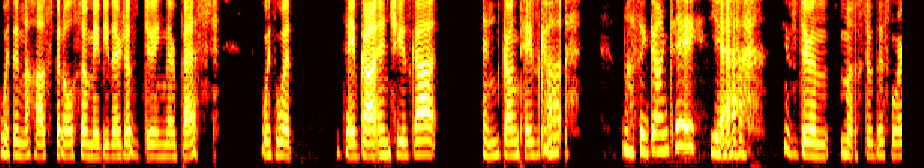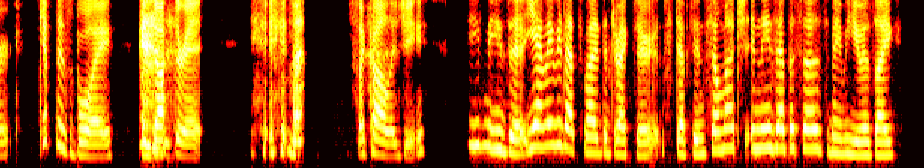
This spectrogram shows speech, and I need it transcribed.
within the hospital, so maybe they're just doing their best with what they've got and she's got and Gongtae's got. Mostly Gangtae. Yeah, he's doing most of this work. Get this boy a doctorate in psychology. He needs it. Yeah, maybe that's why the director stepped in so much in these episodes. Maybe he was like,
